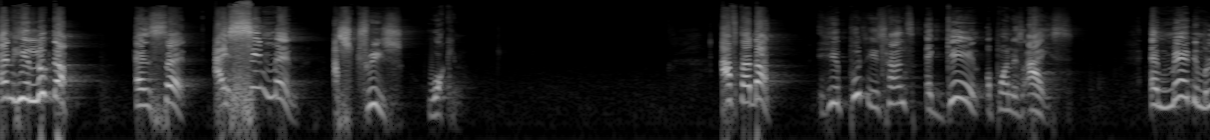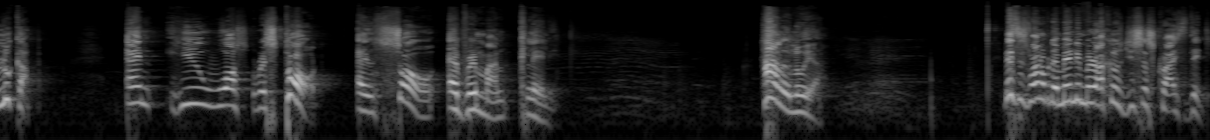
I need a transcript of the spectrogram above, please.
And he looked up and said, I see men as trees walking. After that, he put his hands again upon his eyes and made him look up. And he was restored and saw every man clearly. Hallelujah. This is one of the many miracles Jesus Christ did.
